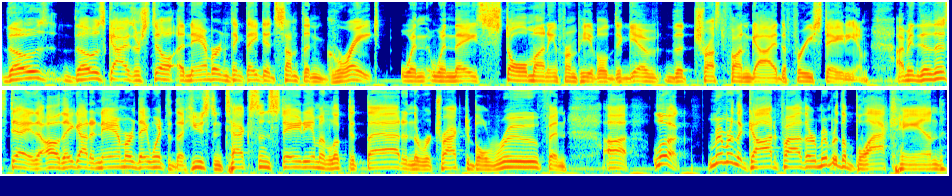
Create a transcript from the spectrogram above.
those those guys are still enamored and think they did something great when when they stole money from people to give the trust fund guy the free stadium. I mean, to this day, oh, they got enamored. They went to the Houston Texans stadium and looked at that and the retractable roof. And uh, look, remember the Godfather? Remember the Black Hand?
